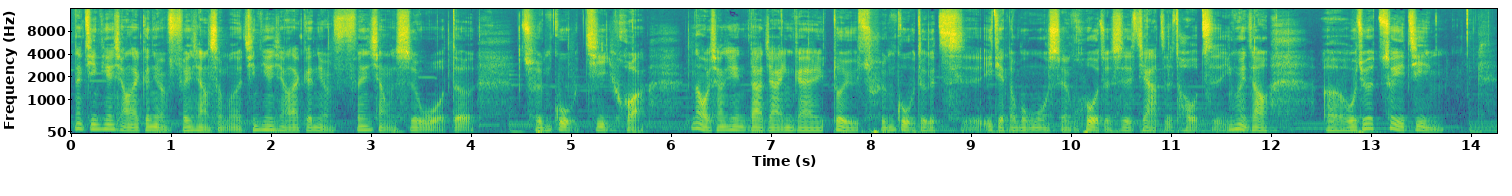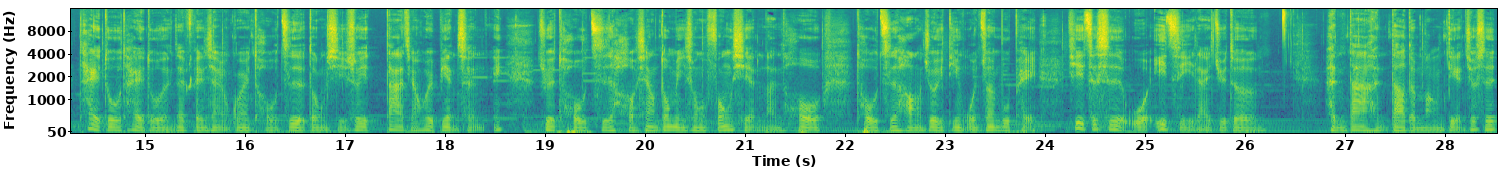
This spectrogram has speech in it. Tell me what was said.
那今天想要来跟你们分享什么呢？今天想要来跟你们分享的是我的存股计划。那我相信大家应该对于存股这个词一点都不陌生，或者是价值投资，因为你知道，呃，我觉得最近。太多太多人在分享有关于投资的东西，所以大家会变成诶，觉得投资好像都没什么风险，然后投资好像就一定稳赚不赔。其实这是我一直以来觉得很大很大的盲点，就是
